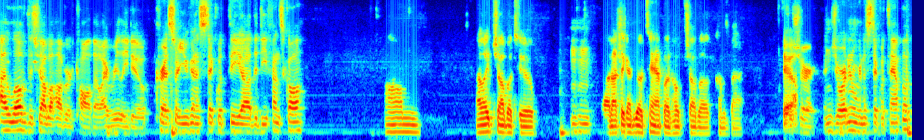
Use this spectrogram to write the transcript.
I love the Chuba Hubbard call, though. I really do. Chris, are you going to stick with the uh, the defense call? Um, I like Chuba too, mm-hmm. but I think I'd go Tampa and hope Chuba comes back. Yeah, For sure. And Jordan, we're going to stick with Tampa.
